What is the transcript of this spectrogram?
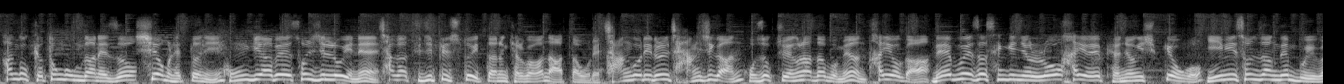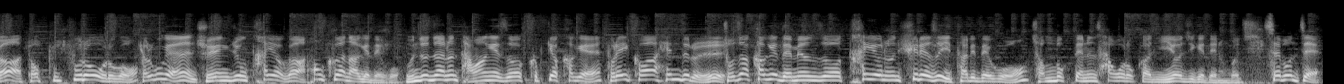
한국교통공단에서 시험을 했더니 공기압의 손실로 인해 차가 뒤집힐 수도 있다는 결과가 나왔다고 그래. 장거리를 장시간 고속주행을 하다 보면 타이어가 내부에서 생긴 열로 타이어에 변형이 쉽게 오고 이미 손상된 부위가 더 부풀어 오르고 결국엔 주행 중 타이어가 펑크가 나게 되고 운전자는 당황해서 급격하게 브레이크와 핸들을 조작하게 되면서 타이어는 휠에서 이탈이 되고 전복되는 사고로까지 이어지게 되는 거지. 세 번째,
